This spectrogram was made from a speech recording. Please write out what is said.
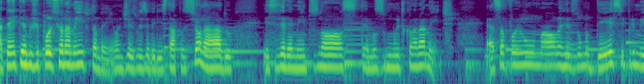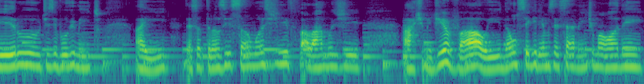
até em termos de posicionamento também, onde Jesus deveria estar posicionado, esses elementos nós temos muito claramente. Essa foi uma aula resumo desse primeiro desenvolvimento aí, dessa transição, antes de falarmos de arte medieval e não seguiremos necessariamente uma ordem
